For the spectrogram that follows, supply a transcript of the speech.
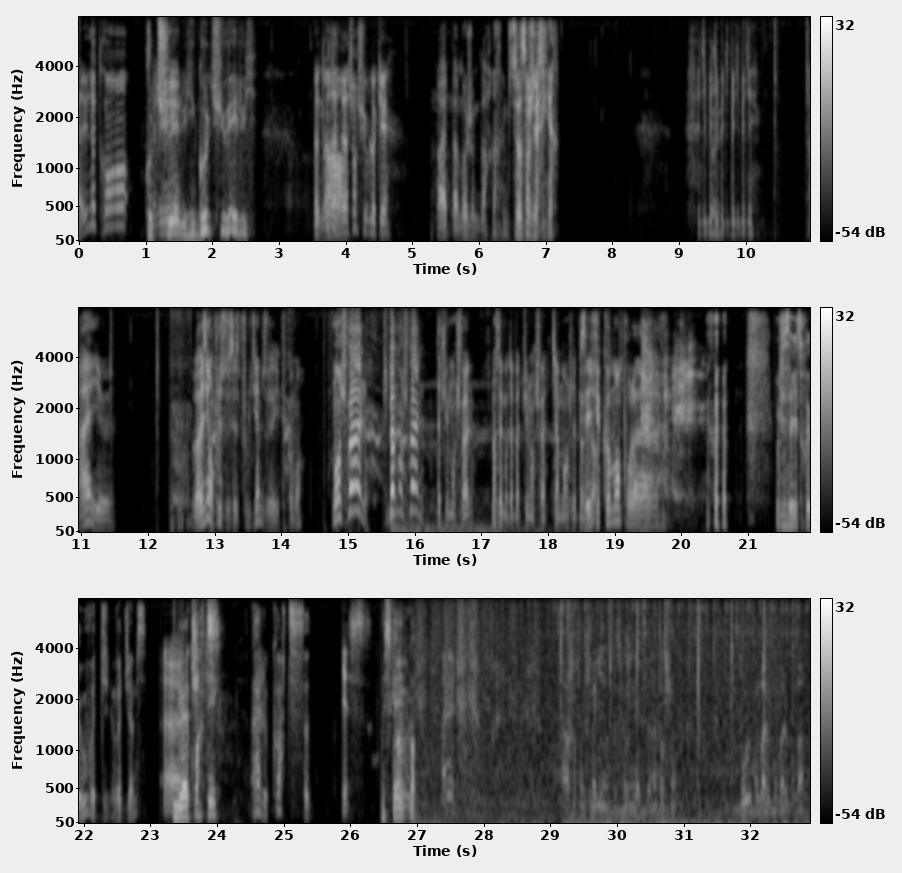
Salut Neutron Go le tuer lui, go le tuer lui Neutron, t'as de la chance, je suis bloqué. Ouais, bah moi je me barre. de toute façon, j'ai rien. Petit, petit, petit, petit, petit. Aïe. euh. Bah, Vas-y, en plus, vous êtes full diams, vous avez fait comment? Mon cheval Tu pas mon cheval T'as tué mon cheval Non, c'est bon, t'as pas tué mon cheval. Tiens, mange les pommes Vous avez fait comment pour la. vous les avez trouvés où, votre, votre jams? Euh, le quartz. Ah, le quartz ça- Yes. Escalier de Oh, quoi Allez Alors attention, qui va gagner entre Swan et Jackson Attention. Oh, le combat, le combat, le combat.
